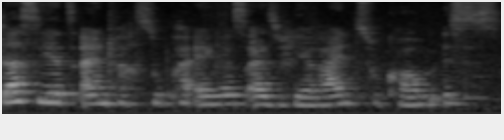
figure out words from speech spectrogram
dass sie jetzt einfach super eng ist. Also hier reinzukommen ist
